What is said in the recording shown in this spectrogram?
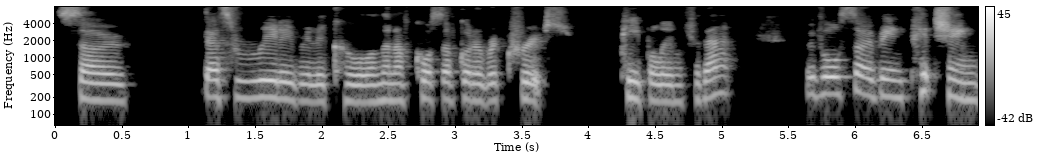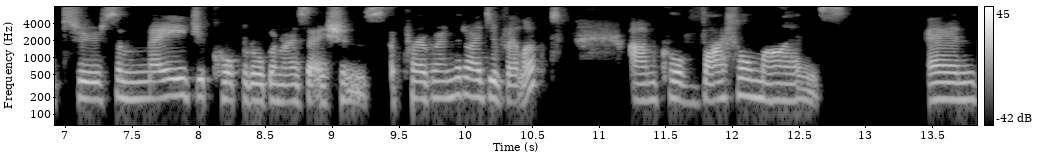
So that's really, really cool. And then, of course, I've got to recruit people in for that. We've also been pitching to some major corporate organizations a program that I developed um, called Vital Minds. And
